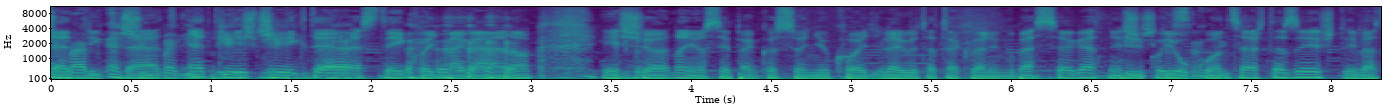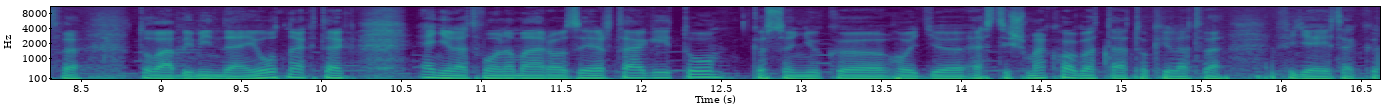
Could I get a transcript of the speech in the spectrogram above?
mint eddig, tehát eddig is mindig kétségbe. tervezték, hogy megállnak, és nagyon szépen köszönjük, hogy leültetek velünk beszélgetni, és Mi akkor jó köszönjük. koncertezést, illetve további minden jót nektek. Ennyi lett volna már az értágító. Köszönjük, hogy ezt is meghallgattátok, illetve figyeljétek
